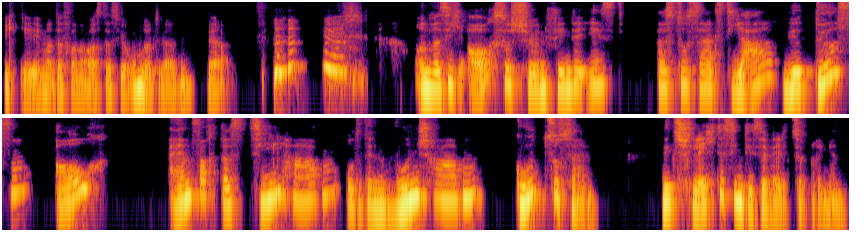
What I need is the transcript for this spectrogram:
Ich gehe immer davon aus, dass wir 100 werden. Ja. Und was ich auch so schön finde, ist, dass du sagst, ja, wir dürfen auch einfach das Ziel haben oder den Wunsch haben, gut zu sein, nichts Schlechtes in diese Welt zu bringen.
